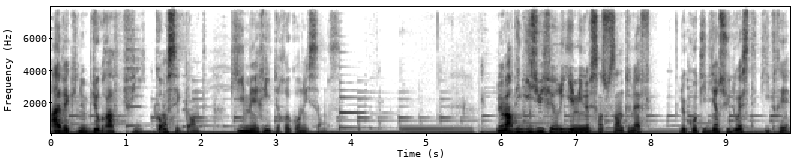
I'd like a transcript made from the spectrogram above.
avec une biographie conséquente qui mérite reconnaissance. Le mardi 18 février 1969, le quotidien Sud-Ouest titrait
